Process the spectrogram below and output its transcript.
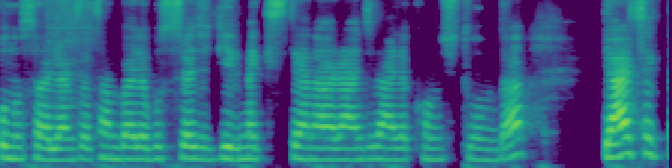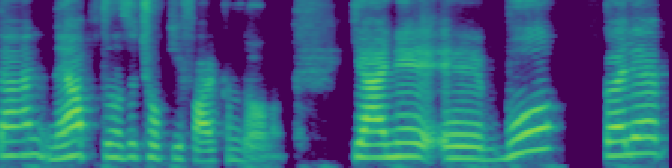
bunu söylüyorum zaten böyle bu sürece girmek isteyen öğrencilerle konuştuğumda gerçekten ne yaptığınızı çok iyi farkında olun. Yani e, bu böyle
